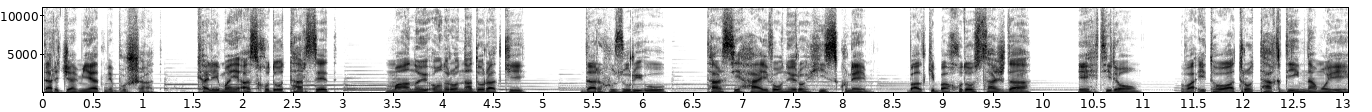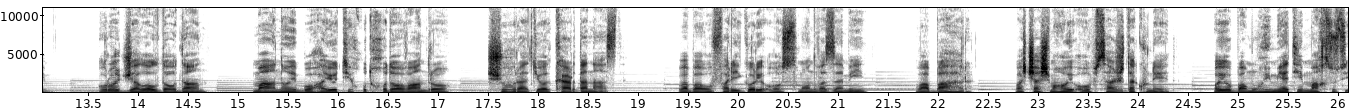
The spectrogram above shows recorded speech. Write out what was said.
дар ҷамъият мебошад калимаи аз худо тарсед маънои онро надорад ки дар ҳузури ӯ тарси ҳайвонеро ҳис кунем балки ба худо сажда эҳтиром ва итоатро тақдим намоем. Ӯро ҷалол додан маънои бо ҳаёти худ худовандро шӯҳратёд кардан аст ва ба офаридгори осмон ва замин ва баҳр ва чашмаҳои об сажда кунед. Оё ба муҳимияти махсуси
